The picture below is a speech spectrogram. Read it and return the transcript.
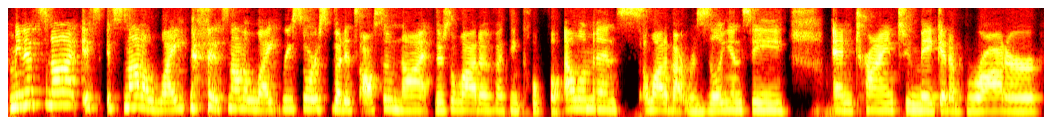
I mean, it's not it's it's not a light it's not a light resource, but it's also not. There's a lot of I think hopeful elements, a lot about resiliency, and trying to make it a broader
